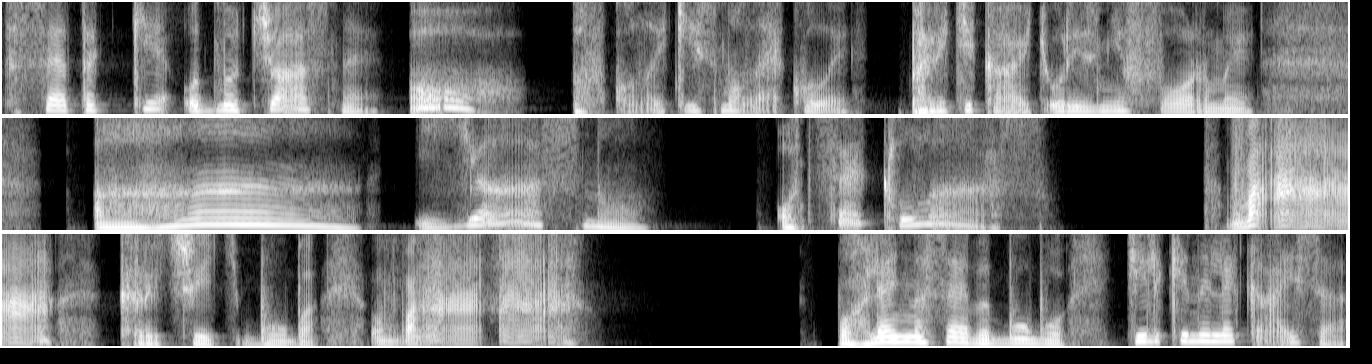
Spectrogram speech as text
все таке одночасне. О, довкола якісь молекули перетікають у різні форми. Ага, ясно. Оце клас. Ва. кричить Буба. Ва. Поглянь на себе, Бубо, тільки не лякайся.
